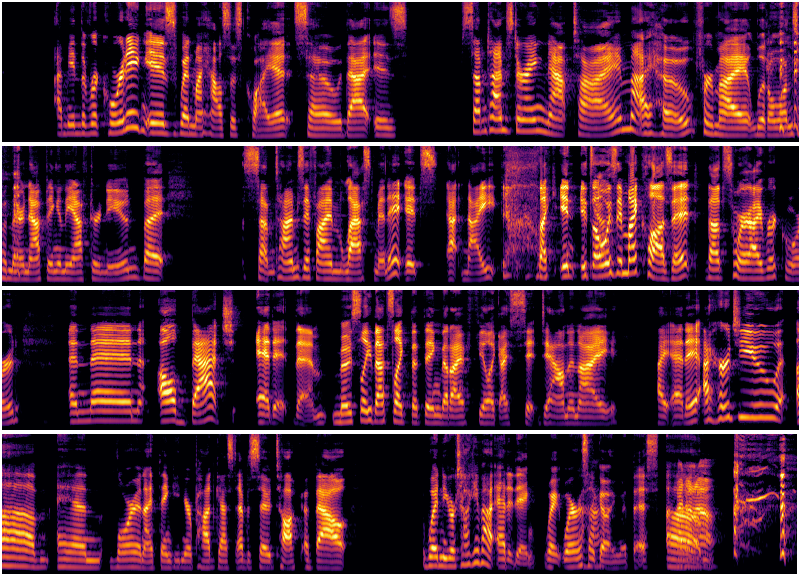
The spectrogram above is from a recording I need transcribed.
I mean, the recording is when my house is quiet. So that is sometimes during nap time, I hope, for my little ones when they're napping in the afternoon. But sometimes if I'm last minute, it's at night. like in, it's yeah. always in my closet. That's where I record. And then I'll batch edit them. Mostly that's like the thing that I feel like I sit down and I I edit. I heard you um and Lauren, I think in your podcast episode talk about when you were talking about editing. Wait, where was uh-huh. I going with this? Um, I don't um, know.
